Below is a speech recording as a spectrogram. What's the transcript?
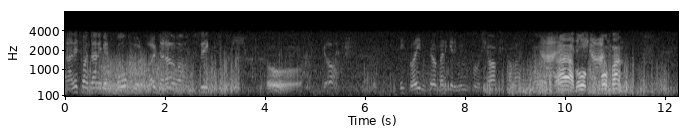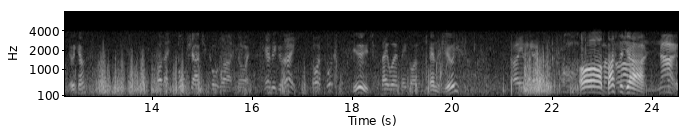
No, this one's only about four foot, Luke. That other one was six. Oh. Gosh. He's bleeding, so I better get him in before the sharks come in. Ah, more, more fun. Here we come. Oh, they small sharks you caught last night. How big are they? Five foot? Huge. They were big ones. And the Jewies. Oh, here we go. Oh, buster oh, jar. No.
